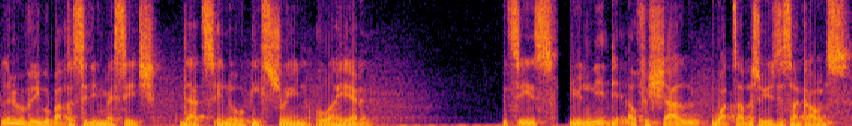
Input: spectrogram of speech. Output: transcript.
let me quickly go back to see the message that's you know it's showing over here. It says you need the official whatsapp to use this account.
